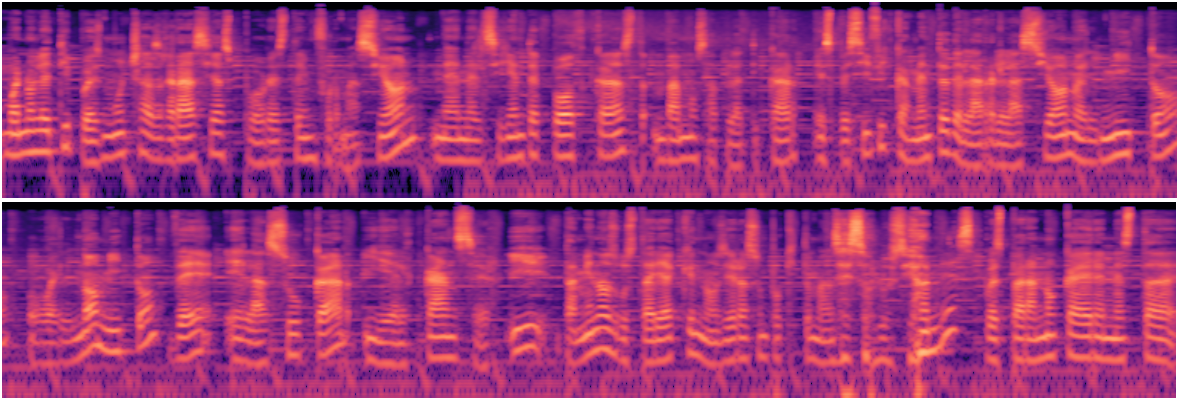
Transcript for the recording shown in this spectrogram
Bueno Leti, pues muchas gracias por esta información. En el siguiente podcast vamos a platicar específicamente de la relación o el mito o el no mito de el azúcar y el cáncer. Y también nos gustaría que nos dieras un poquito más de soluciones, pues para no caer en esta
